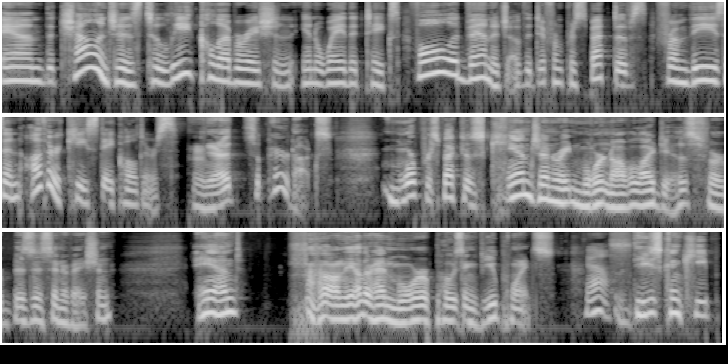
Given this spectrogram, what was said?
and the challenge is to lead collaboration in a way that takes full advantage of the different perspectives from these and other key stakeholders. Mm, yeah, it's a paradox. More perspectives can generate more novel ideas for business innovation, and on the other hand, more opposing viewpoints. Yes. These can keep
